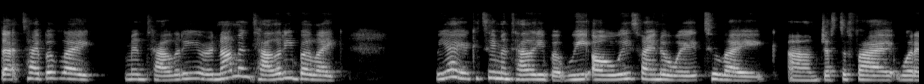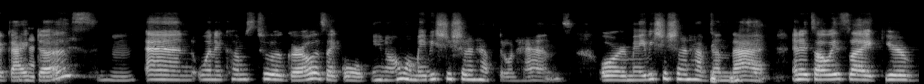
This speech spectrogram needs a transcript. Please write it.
that type of like mentality or not mentality, but like but yeah, you could say mentality, but we always find a way to like um justify what a guy does. Mhm. And when it comes to a girl, it's like, well, you know, well, maybe she shouldn't have thrown hands, or maybe she shouldn't have done that. And it's always like you're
